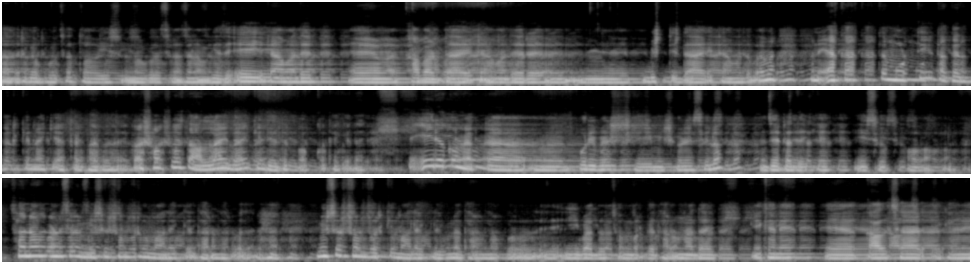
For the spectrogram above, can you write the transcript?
তাদেরকে বোঝাতো ইসু নবী সাল্লাল্লাহু যে এইটা আমাদের আহ, খাবার দেয় এটা আমাদের বৃষ্টি দেয় এটা আমাদের মানে- এক একটা মূর্তি তাকে তাদেরকে নাকি এক এক ভাবে দেয়। আর সবসময় তো আল্লাহ দেয় কিন্তু এদের পক্ষ থেকে দেয়। এইরকম একটা পরিবেশ সেই মিশরে ছিল যেটা দেখে ইউসুফ অবাক ছয় নম্বর পয়েন্ট ছিল মিশর সম্পর্কে মালিককে ধারণা প্রদান। হ্যাঁ মিশর সম্পর্কে মালিক বিভিন্ন ধারণা ইবাদত সম্পর্কে ধারণা দেয়। এখানে কালচার এখানে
